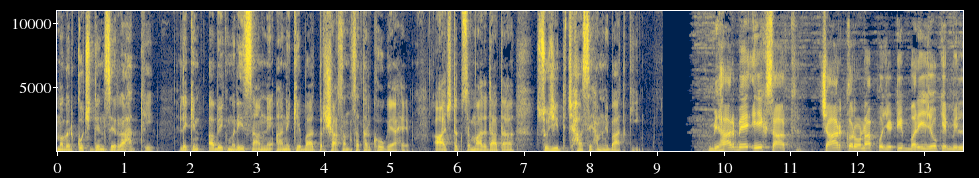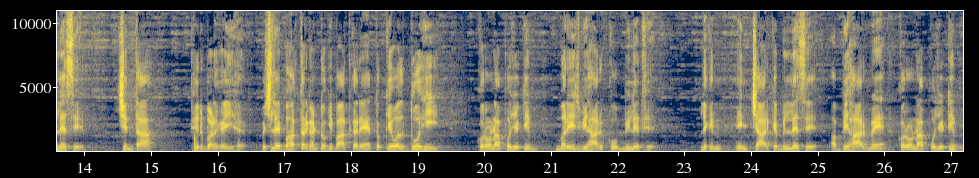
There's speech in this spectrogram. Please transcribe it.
मगर कुछ दिन से राहत थी। लेकिन अब एक मरीज़ सामने आने के बाद प्रशासन सतर्क हो गया है। आज तक संवाददाता सुजीत झा से हमने बात की। बिहार में एक साथ चार कोरोना पॉजिटिव मरीजों के मिलने से चिंता फिर बढ़ गई है। पिछले बहत्तर घंटों की बात करें तो केवल दो ही कोरोना पॉजिटिव मरीज़ बिहार को मिले थे। लेकिन इन चार के मिलने से अब बिहार में कोरोना पॉजिटिव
